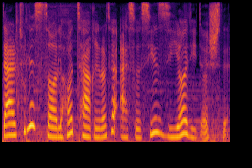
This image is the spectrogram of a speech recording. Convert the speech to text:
در طول سالها تغییرات اساسی زیادی داشته.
